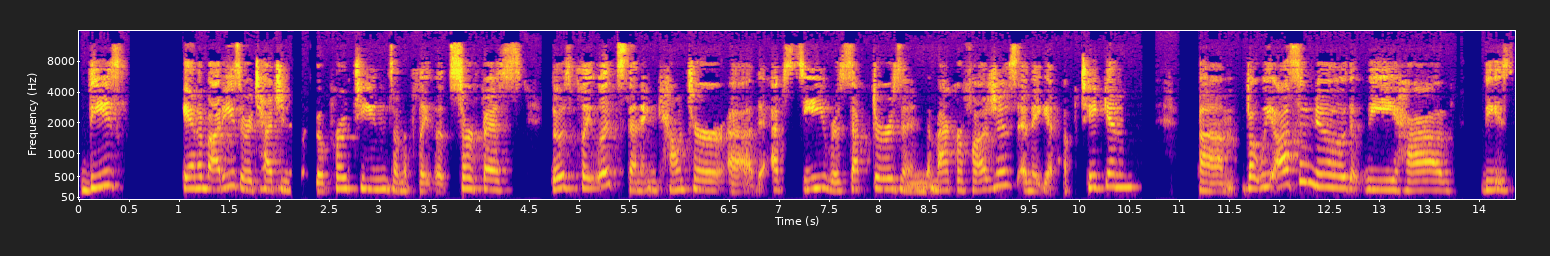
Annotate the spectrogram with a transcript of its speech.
These antibodies are attaching to proteins on the platelet surface. Those platelets then encounter uh, the FC receptors and the macrophages and they get uptaken. Um, but we also know that we have these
